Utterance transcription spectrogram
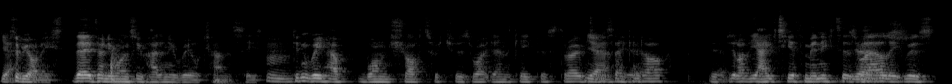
Yeah. To be honest, they're the only ones who had any real chances. mm, Didn't we have one shot which was right down the keeper's throat Yeah. in the second Yeah. half? Yeah. Was it like the 80th minute as Yeah, it well? It was.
